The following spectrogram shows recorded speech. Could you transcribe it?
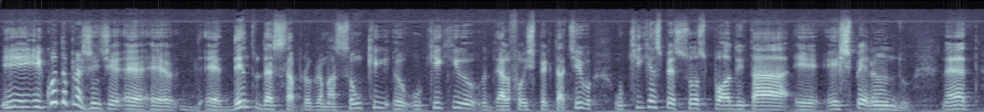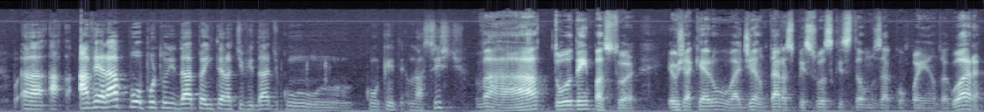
E, e conta pra gente, é, é, é, dentro dessa programação, que, o que, que ela falou expectativa, o que, que as pessoas podem estar tá, é, esperando, né? haverá oportunidade para interatividade com, com quem assiste? Vá, toda, hein, pastor? Eu já quero adiantar as pessoas que estão nos acompanhando agora,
